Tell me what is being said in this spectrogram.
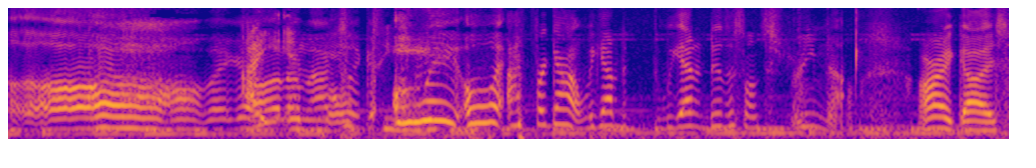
Oh my god, am I'm actually. Go- oh wait, oh wait, I forgot. We gotta we gotta do this on stream now. All right, guys.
